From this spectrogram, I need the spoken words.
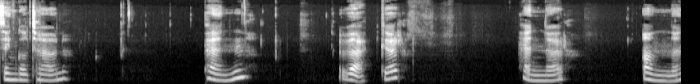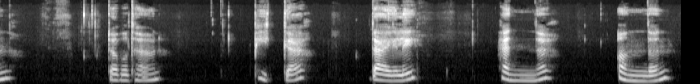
single tone. pen, vacker. Hender, annen, double tone. Pike, deilig. Henne, anden,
